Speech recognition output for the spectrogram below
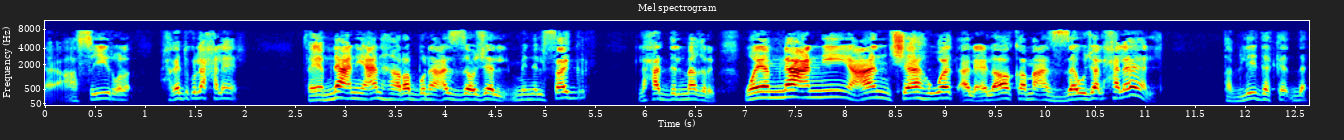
عصير ولا الحاجات دي كلها حلال. فيمنعني عنها ربنا عز وجل من الفجر لحد المغرب ويمنعني عن شهوة العلاقة مع الزوجة الحلال. طب ليه ده, ده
